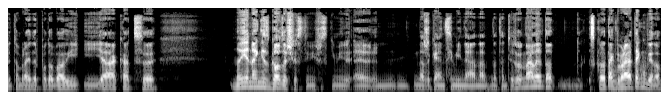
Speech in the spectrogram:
y, Tomb Raider podobał i, i ja kat y, no jednak nie zgodzę się z tymi wszystkimi e, narzekającymi na, na, na, ten tytuł, no ale to, skoro tak wybrałem, tak mówię, no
